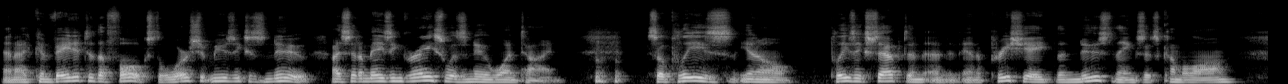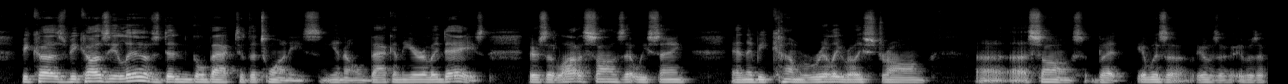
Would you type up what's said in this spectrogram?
and i conveyed it to the folks the worship music is new. I said amazing grace was new one time. So please you know please accept and, and, and appreciate the new things that's come along because because he lives didn't go back to the 20s you know back in the early days there's a lot of songs that we sang and they become really really strong uh, uh, songs. But it was a it was a it was a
